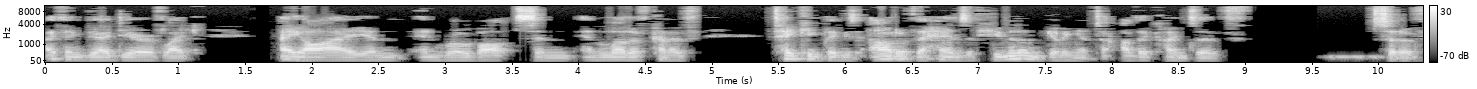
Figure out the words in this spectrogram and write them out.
I think the idea of like AI and, and robots and, and a lot of kind of taking things out of the hands of human and giving it to other kinds of sort of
